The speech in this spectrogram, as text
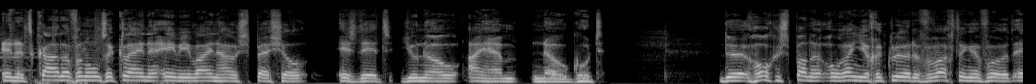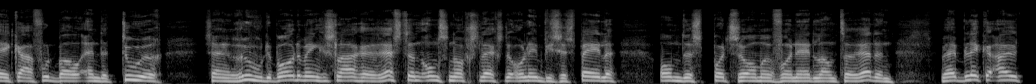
In het kader van onze kleine Amy Winehouse special is dit You Know I Am No Good. De hooggespannen oranje gekleurde verwachtingen voor het EK voetbal en de Tour zijn ruw de bodem ingeslagen. Resten ons nog slechts de Olympische Spelen om de sportzomer voor Nederland te redden. Wij blikken uit,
